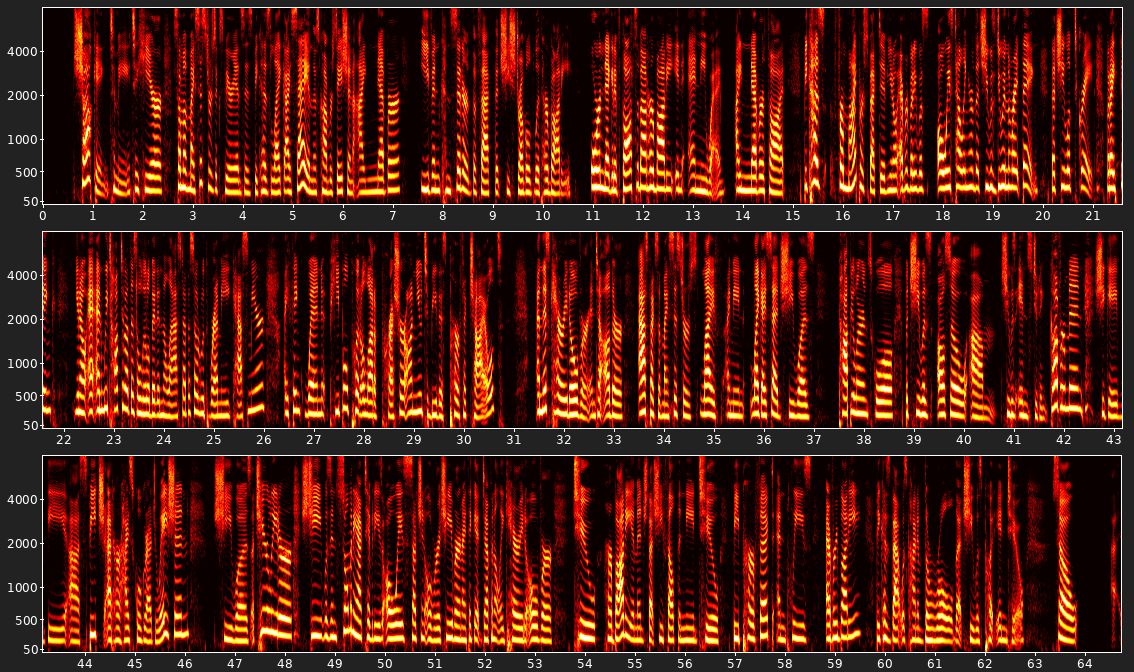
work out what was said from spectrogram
shocking to me to hear some of my sister's experiences because, like I say in this conversation, I never even considered the fact that she struggled with her body or negative thoughts about her body in any way. I never thought, because from my perspective, you know, everybody was always telling her that she was doing the right thing, that she looked great. But I think, you know, and, and we talked about this a little bit in the last episode with Remy Casimir. I think when people put a lot of pressure on you to be this perfect child, and this carried over into other aspects of my sister's life. I mean, like I said, she was popular in school, but she was also um, she was in student government. She gave the uh, speech at her high school graduation. She was a cheerleader. She was in so many activities, always such an overachiever. And I think it definitely carried over to her body image that she felt the need to be perfect and please everybody because that was kind of the role that she was put into. So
